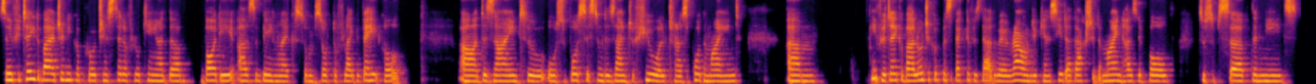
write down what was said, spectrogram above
So if you take the biogenic approach, instead of looking at the body as being like some sort of like vehicle uh, designed to, or support system designed to fuel, transport the mind, um, if you take a biological perspective, is that way around, you can see that actually the mind has evolved to subserve the needs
